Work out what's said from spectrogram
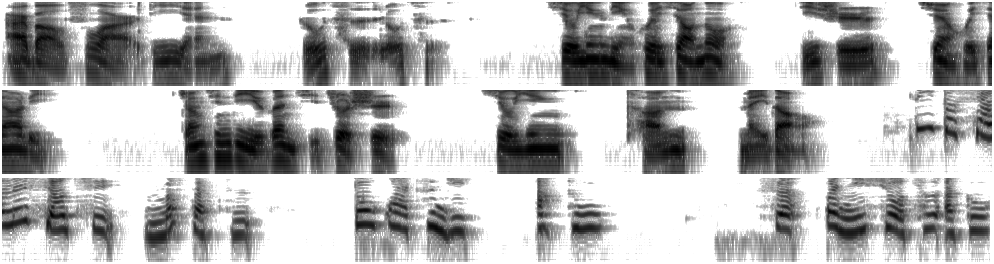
二宝附耳低言：“如此如此。”秀英领会笑诺。及时旋回家里，张新帝问起这事，秀英蹙眉道：“你都想来想去没法子，倒怪子你阿哥，说把你小称阿哥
